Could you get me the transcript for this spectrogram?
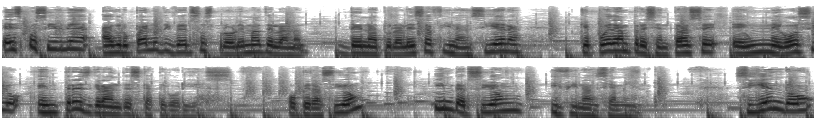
es posible agrupar los diversos problemas de, la, de naturaleza financiera que puedan presentarse en un negocio en tres grandes categorías. operación, inversión y financiamiento. Siguiendo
